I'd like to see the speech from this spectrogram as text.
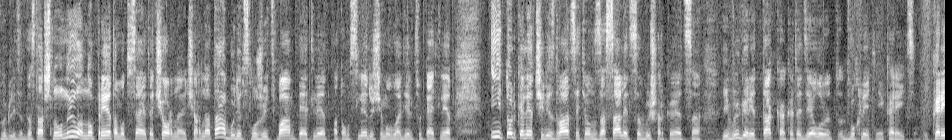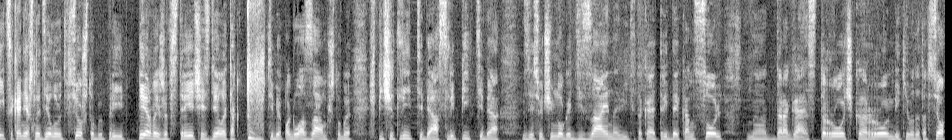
выглядят достаточно уныло, но при этом вот вся эта черная чернота будет служить вам 5 лет, потом следующему владельцу 5 лет. И только лет через 20 он засалится, вышаркается и выгорит так, как это делают двухлетние корейцы. Корейцы, конечно, делают все, чтобы при первой же встрече сделать так туф, тебе по глазам, чтобы впечатлить тебя, ослепить тебя. Здесь очень много дизайна, видите, такая 3D-консоль, э, дорогая строчка, ромбики, вот это все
